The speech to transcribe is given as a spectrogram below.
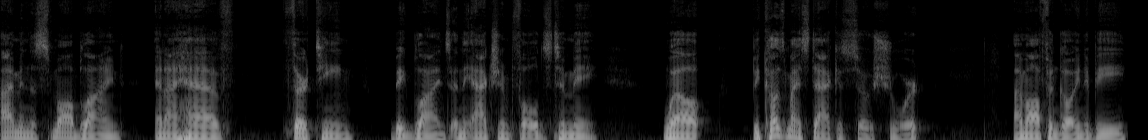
I'm in the small blind and I have 13 big blinds and the action folds to me. Well, because my stack is so short, I'm often going to be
